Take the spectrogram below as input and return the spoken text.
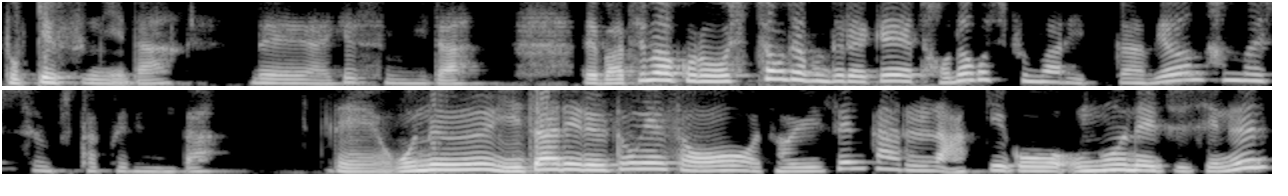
돕겠습니다. 네, 알겠습니다. 네, 마지막으로 시청자분들에게 전하고 싶은 말이 있다면 한 말씀 부탁드립니다. 네, 오늘 이 자리를 통해서 저희 센터를 아끼고 응원해 주시는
